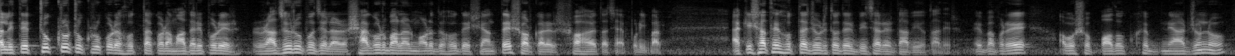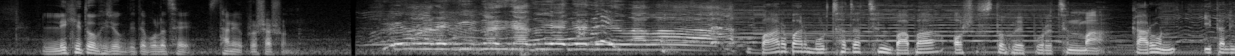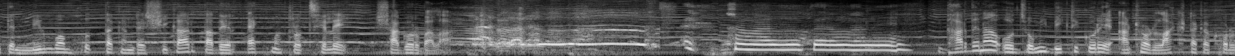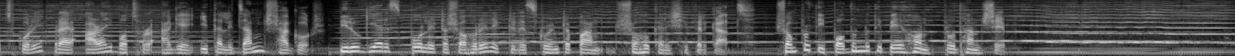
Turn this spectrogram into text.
ইতালিতে টুকরো টুকরো করে হত্যা করা মাদারীপুরের রাজুর উপজেলার সাগরবালার মরদেহ দেশে আনতে সরকারের সহায়তা চায় পরিবার। একই সাথে হত্যায় জড়িতদের বিচারের দাবিও তাদের। এ ব্যাপারে অবশ্য পদক্ষেপ নেওয়ার জন্য লিখিত অভিযোগ দিতে বলেছে স্থানীয় প্রশাসন। বারবার মূর্ছা যাচ্ছেন বাবা, অসুস্থ হয়ে পড়েছেন মা। কারণ ইতালিতে নির্মম হত্যাকাণ্ডের শিকার তাদের একমাত্র ছেলে। সাগরবালা। ধার দেনা ও জমি বিক্রি করে আঠারো লাখ টাকা খরচ করে প্রায় আড়াই বছর আগে ইতালি যান সাগর। পিরুগিয়ার স্পোলেটা শহরের একটি রেস্টুরেন্টে পান সহকারী শেফের কাজ। সম্প্রতি পদোন্নতি পেয়ে হন প্রধান শেফ।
